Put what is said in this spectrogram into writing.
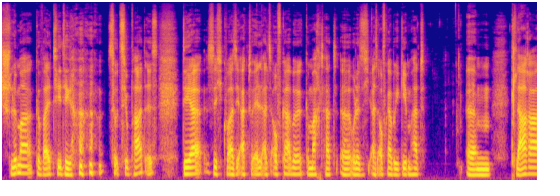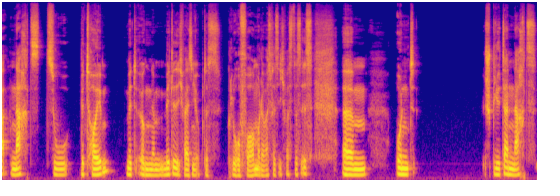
schlimmer, gewalttätiger Soziopath ist, der sich quasi aktuell als Aufgabe gemacht hat äh, oder sich als Aufgabe gegeben hat, ähm, Clara nachts zu betäuben mit irgendeinem Mittel. Ich weiß nicht, ob das Chloroform oder was weiß ich, was das ist. Ähm, und spielt dann nachts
